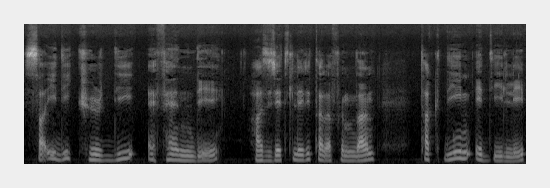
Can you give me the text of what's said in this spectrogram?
Saidi Kürdi Efendi Hazretleri tarafından takdim edilip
